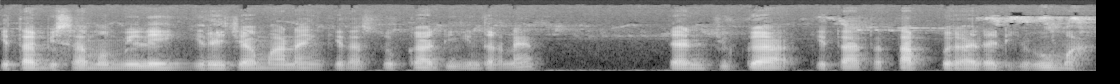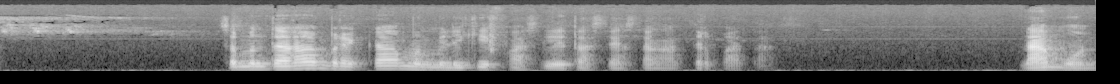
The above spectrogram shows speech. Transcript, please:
Kita bisa memilih gereja mana yang kita suka di internet, dan juga kita tetap berada di rumah. Sementara mereka memiliki fasilitas yang sangat terbatas. Namun,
